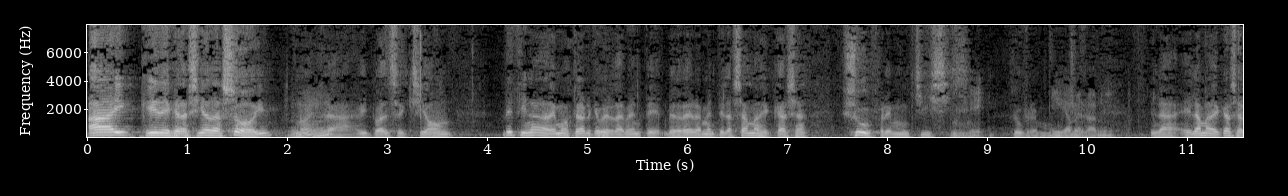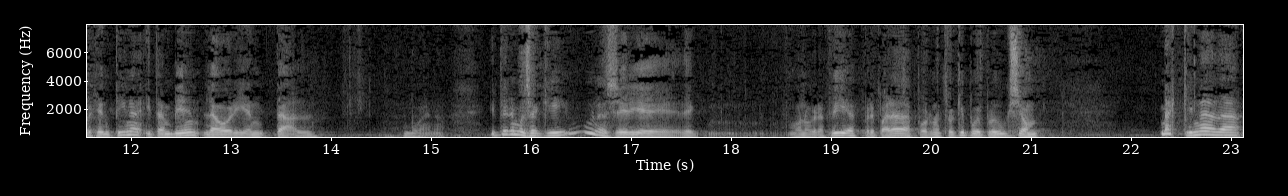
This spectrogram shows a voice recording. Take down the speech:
Ay, qué desgraciada soy, nuestra habitual sección, destinada a demostrar que verdaderamente, verdaderamente las amas de casa sufren muchísimo. Sí. Sufren mucho. Dígamelo a mí. La- el ama de casa argentina y también la oriental. Bueno, y tenemos aquí una serie de monografías preparadas por nuestro equipo de producción, más que nada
